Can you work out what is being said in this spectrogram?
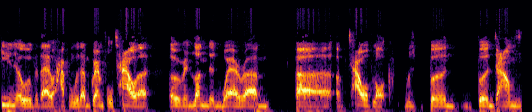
you know over there what happened with um, Grenfell Tower over in London where um, uh, a tower block was burned burned down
